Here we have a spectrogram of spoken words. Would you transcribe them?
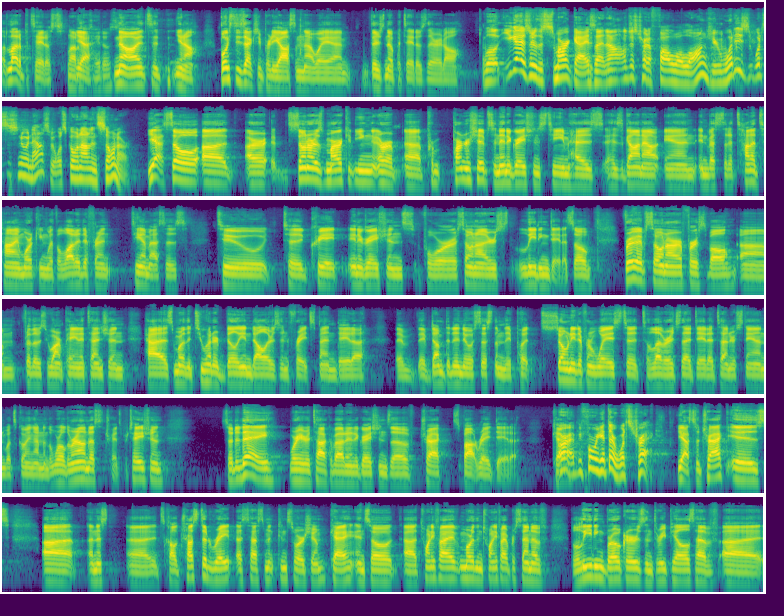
A lot of potatoes. A lot of yeah. potatoes? No, it's a, you know Boise's actually pretty awesome that way. Um, there's no potatoes there at all. Well, you guys are the smart guys, and I'll just try to follow along here. What is what's this new announcement? What's going on in Sonar? Yeah, so uh, our Sonar's marketing or uh, pr- partnerships and integrations team has has gone out and invested a ton of time working with a lot of different TMSs to to create integrations for Sonar's leading data. So FreightWave Sonar, first of all, um, for those who aren't paying attention, has more than 200 billion dollars in freight spend data. They've, they've dumped it into a system. They put so many different ways to, to leverage that data to understand what's going on in the world around us, transportation. So today, we're here to talk about integrations of TRAC spot rate data. Okay. All right, before we get there, what's TRAC? Yeah, so TRAC is uh, an uh, it's called Trusted Rate Assessment Consortium. Okay, and so uh, 25 more than 25 percent of leading brokers and 3PLs have uh,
